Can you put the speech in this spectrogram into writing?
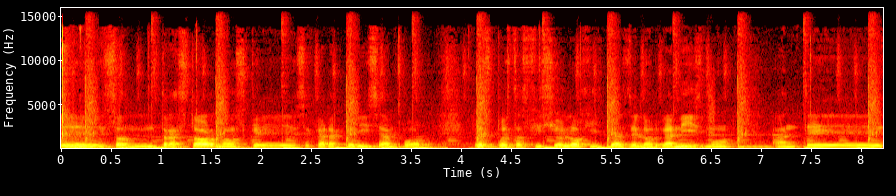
eh, son trastornos que se caracterizan por respuestas fisiológicas del organismo ante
